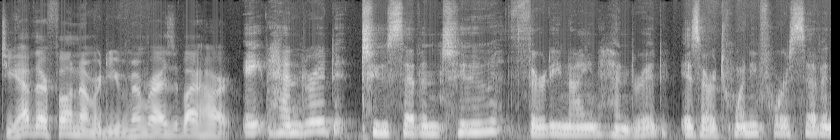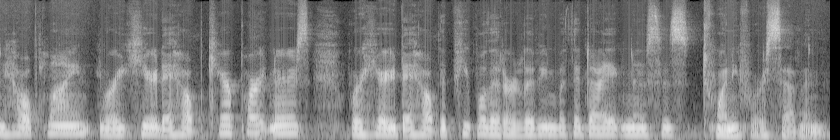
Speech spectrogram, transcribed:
Do you have their phone number? Do you memorize it by heart? 800 272 3900 is our 24 7 helpline. We're here to help care partners. We're here to help the people that are living with a diagnosis 24 7.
